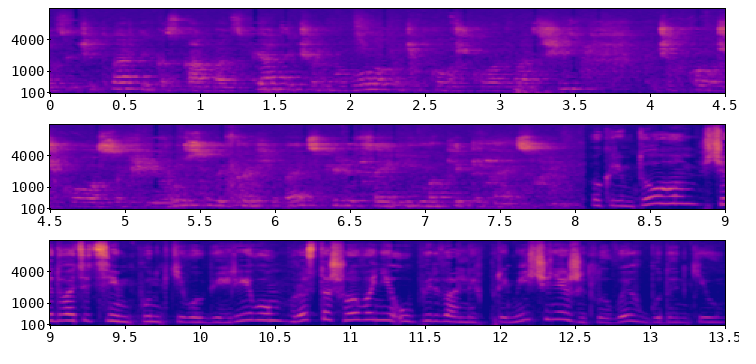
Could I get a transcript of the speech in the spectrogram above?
24-й, Каскад 25-й, Чорновола, початкова школа 26, початкова школа Софії Русової, Крихівецький ліцей і Микитинецький. Окрім того, ще 27 пунктів обігріву розташовані у підвальних приміщеннях житлових будинків.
